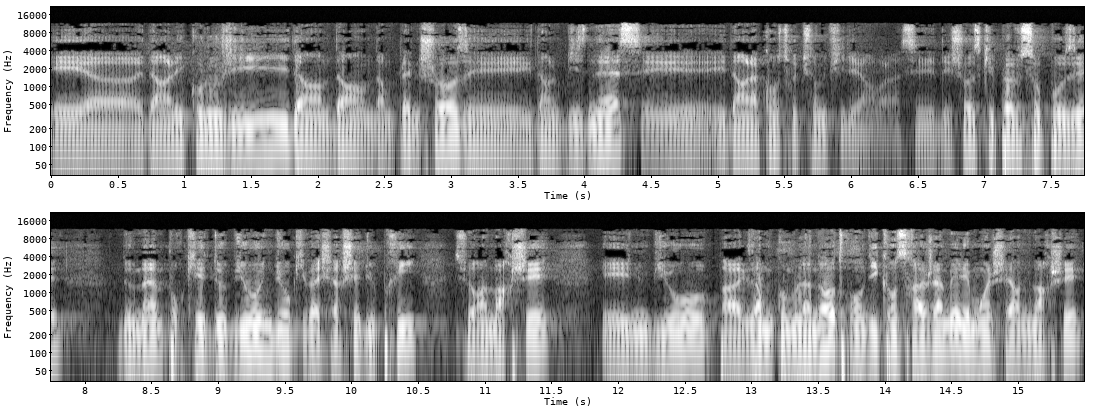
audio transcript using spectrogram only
et euh, dans l'écologie, dans, dans, plein de choses et dans le business et, dans la construction de filières. Voilà, c'est des choses qui peuvent s'opposer. De même, pour qu'il y ait deux bio, une bio qui va chercher du prix sur un marché et une bio, par exemple comme la nôtre, on dit qu'on sera jamais les moins chers du marché,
